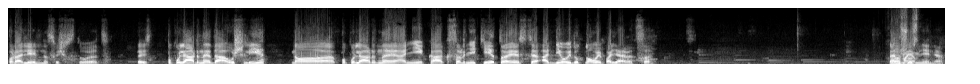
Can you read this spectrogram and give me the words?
параллельно существуют. То есть популярные, да, ушли, но популярные они как сорняки, то есть одни уйдут, новые появятся. Хорошо, Это мое мнение.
